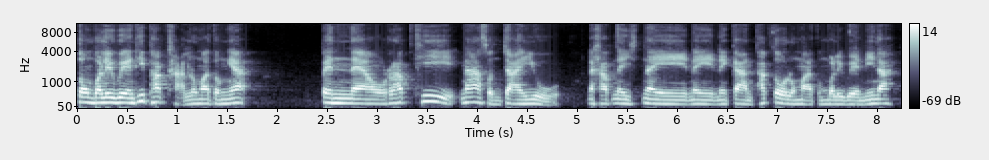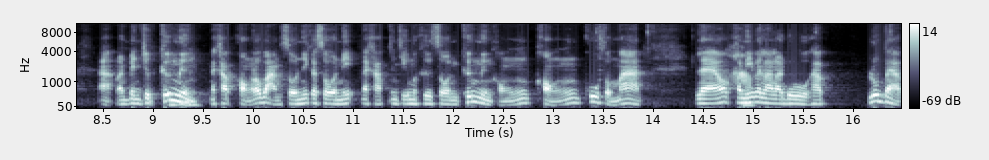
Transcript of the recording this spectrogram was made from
ตรงบริเวณที่พักฐานลงมาตรงเนี้ยเป็นแนวรับที่น่าสนใจอยู่นะครับในในในในการพักตัวลงมาตรงบริเวณนี้นะอะมันเป็นจุดครึ่งหนึ่งนะครับของระหว่างโซนนี้กับโซนนี้นะครับจริงๆมันคือโซนครึ่งหนึ่งของของคู่สมมาตรแล้วคราวนี้เวลาเราดูครับ รูปแบบ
